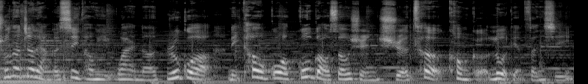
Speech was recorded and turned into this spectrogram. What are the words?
除了这两个系统以外呢，如果你透过 Google 搜寻学测空格落点分析，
